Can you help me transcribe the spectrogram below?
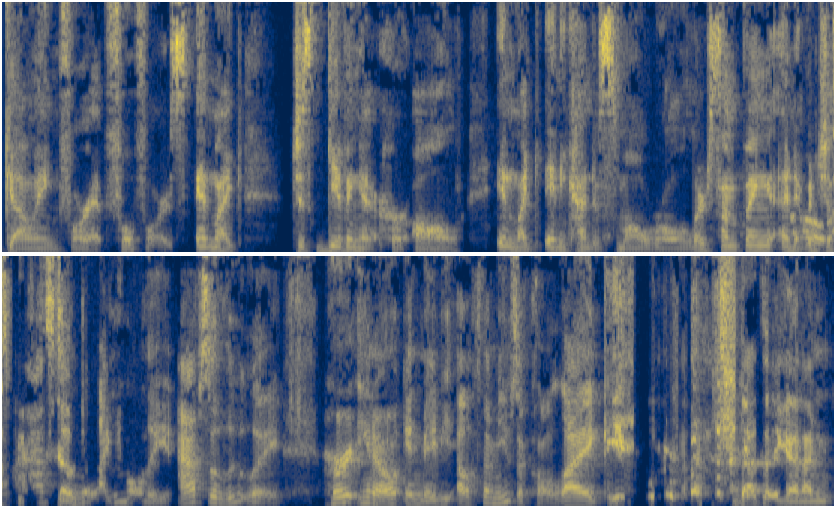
going for it full force and like just giving it her all in like any kind of small role or something. And it would Oh, just be so delightful. Absolutely. Absolutely. Her, you know, in maybe Elf the Musical. Like that's it again, I'm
